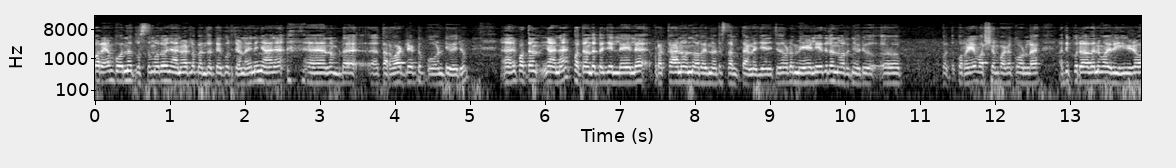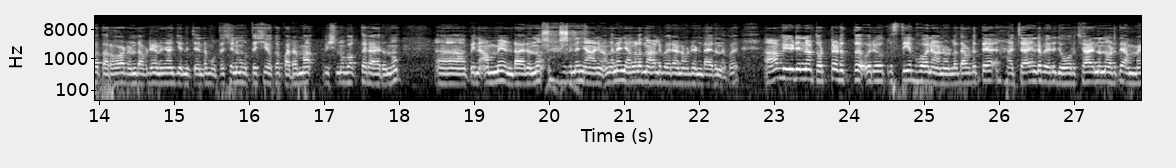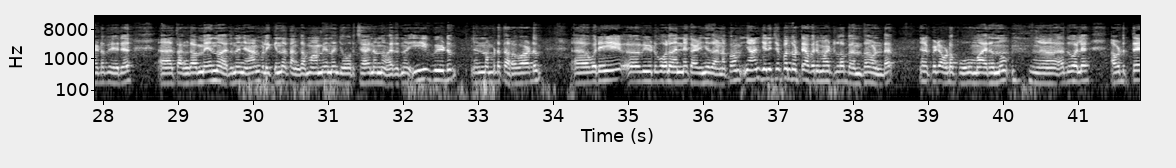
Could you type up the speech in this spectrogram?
പറയാൻ പോകുന്ന ക്രിസ്തുമതവും ഞാനുമായിട്ടുള്ള ബന്ധത്തെക്കുറിച്ചാണ്. അതിന് ഞാൻ നമ്മുടെ തറവാട്ടിലോട്ട് പോകേണ്ടി വരും. പത്ത ഞാൻ പത്തനംതിട്ട ജില്ലയിലെ പ്രക്കാനം എന്ന് പറയുന്ന ഒരു സ്ഥലത്താണ് ജനിച്ചത്. അവിടെ മേളിയതിൽ എന്ന് പറഞ്ഞൊരു കുറേ വർഷം പഴക്കമുള്ള അതിപുരാതനമായ ഒരു ഈഴവ തറവാടുണ്ട്. അവിടെയാണ് ഞാൻ ജനിച്ചത്. എന്റെ മുത്തശ്ശനും മുത്തശ്ശിയും ഒക്കെ പരമ വിഷ്ണു ഭക്തരായിരുന്നു പിന്നെ അമ്മയുണ്ടായിരുന്നു. പിന്നെ ഞാനും. അങ്ങനെ ഞങ്ങൾ നാല് പേരാണ് അവിടെ ഉണ്ടായിരുന്നത്. അപ്പോൾ ആ വീടിന് തൊട്ടടുത്ത് ഒരു ക്രിസ്തീയ ഭവനാണുള്ളത്. അവിടുത്തെ അച്ചായന്റെ പേര് ജോർച്ചായൻ എന്നും അവിടുത്തെ അമ്മയുടെ പേര് തങ്കമ്മയെന്നും തങ്കമ്മയെന്നുമായിരുന്നു. ഞാൻ വിളിക്കുന്ന തങ്കമ്മാമയെന്നും ജോർച്ചായൻ എന്നുമായിരുന്നു ഈ വീടും നമ്മുടെ തറവാടും ഒരേ വീട് പോലെ തന്നെ കഴിഞ്ഞതാണ്. അപ്പം ഞാൻ ജനിച്ചപ്പം തൊട്ടേ അവരുമായിട്ടുള്ള ബന്ധമുണ്ട്. ഞാൻ എപ്പോഴും അവിടെ പോകുമായിരുന്നു. അതുപോലെ അവിടുത്തെ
